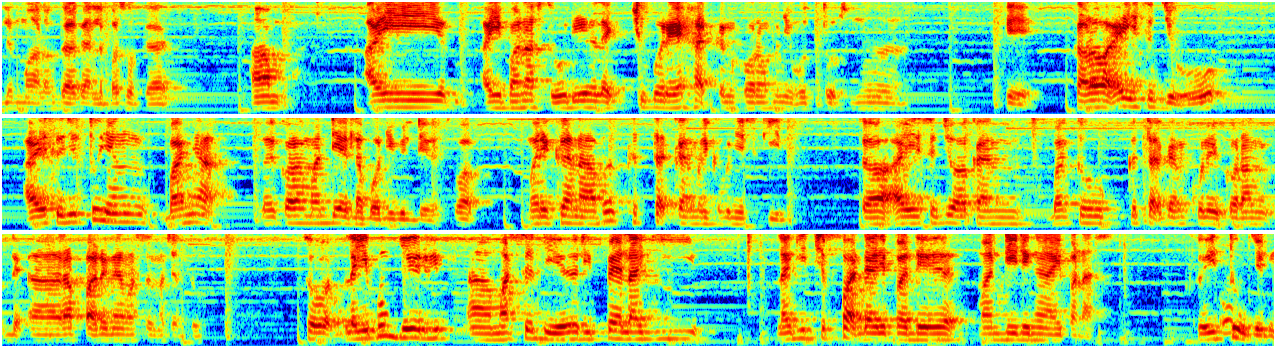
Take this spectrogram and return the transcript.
lemah longgar kan lepas workout, um, air air panas tu dia like cuba rehatkan korang punya otot semua. Okay. Kalau air sejuk, air sejuk tu yang banyak mereka orang mandi adalah bodybuilder sebab mereka nak apa? Ketatkan mereka punya skin. So air sejuk akan bantu ketatkan kulit korang uh, rapat dengan muscle macam tu. So lagipun dia uh, muscle dia repair lagi lagi cepat daripada mandi dengan air panas. So itu je.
